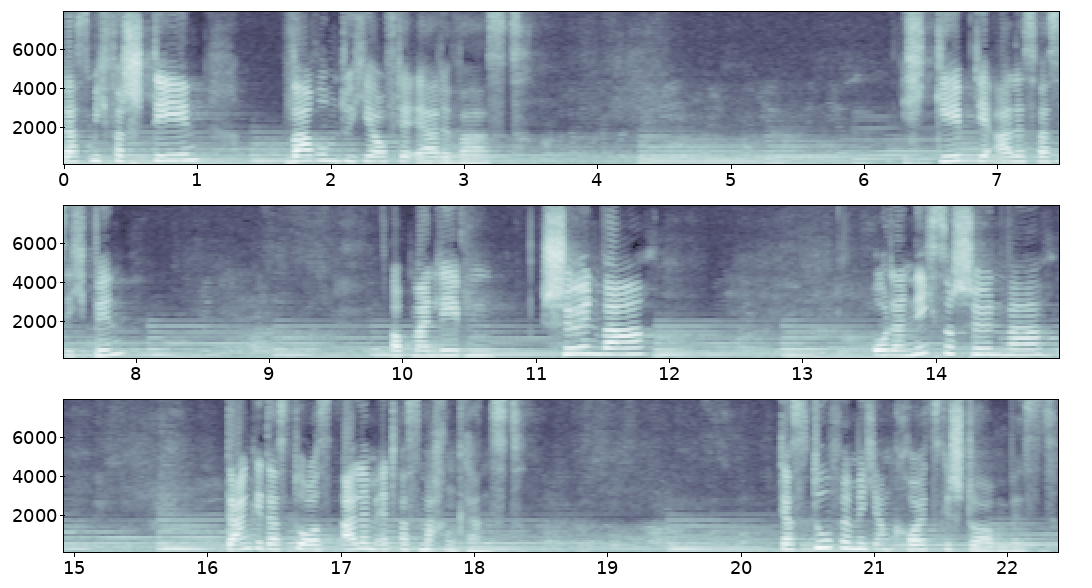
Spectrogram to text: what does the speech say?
Lass mich verstehen, warum du hier auf der Erde warst. Ich gebe dir alles, was ich bin. Ob mein Leben schön war oder nicht so schön war, danke, dass du aus allem etwas machen kannst. Dass du für mich am Kreuz gestorben bist.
